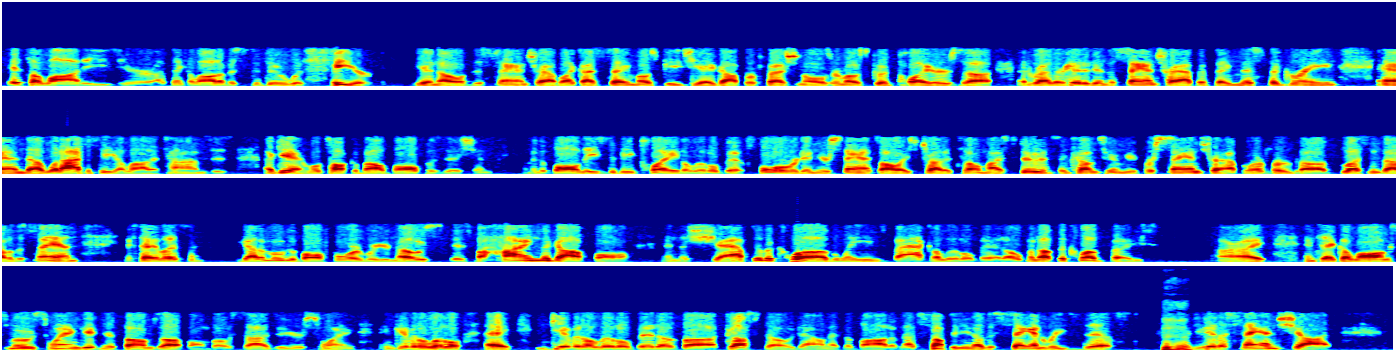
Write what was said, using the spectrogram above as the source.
it's a lot easier. I think a lot of it's to do with fear you know, of the sand trap. Like I say, most PGA golf professionals or most good players, uh, would rather hit it in the sand trap if they miss the green. And uh, what I see a lot of times is, again, we'll talk about ball position. I mean, the ball needs to be played a little bit forward in your stance. I always try to tell my students that come to me for sand trap or for uh, lessons out of the sand, say, listen, got to move the ball forward where your nose is behind the golf ball and the shaft of the club leans back a little bit. Open up the club face, all right, and take a long, smooth swing, getting your thumbs up on both sides of your swing, and give it a little, hey, give it a little bit of uh, gusto down at the bottom. That's something you know the sand resists. Mm-hmm. When you hit a sand shot,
